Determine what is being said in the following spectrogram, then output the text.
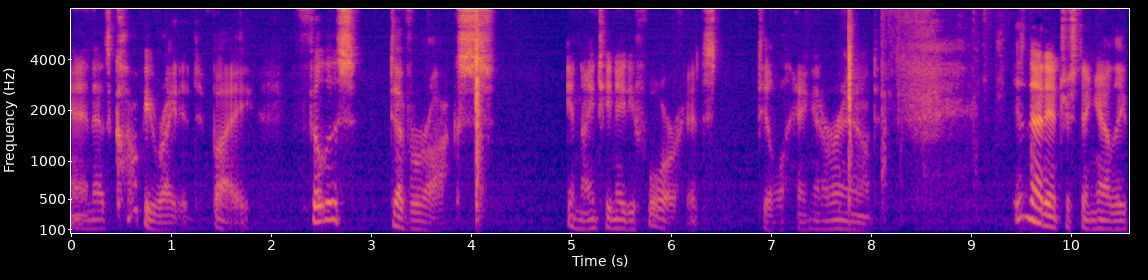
And that's copyrighted by Phyllis Deverox in 1984. It's still hanging around. Isn't that interesting how they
